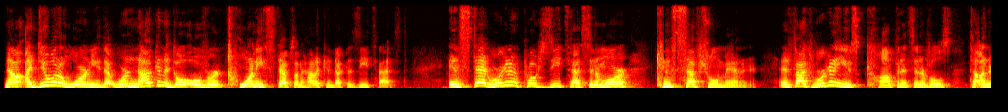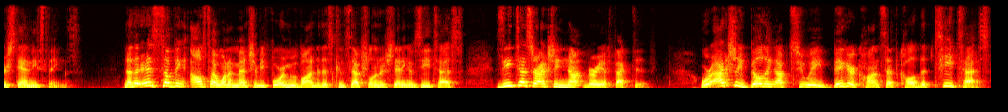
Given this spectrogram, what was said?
Now, I do want to warn you that we're not going to go over 20 steps on how to conduct a z-test. Instead, we're going to approach z-tests in a more conceptual manner. And in fact, we're going to use confidence intervals to understand these things. Now, there is something else I want to mention before we move on to this conceptual understanding of z-tests. Z-tests are actually not very effective. We're actually building up to a bigger concept called the t-test.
